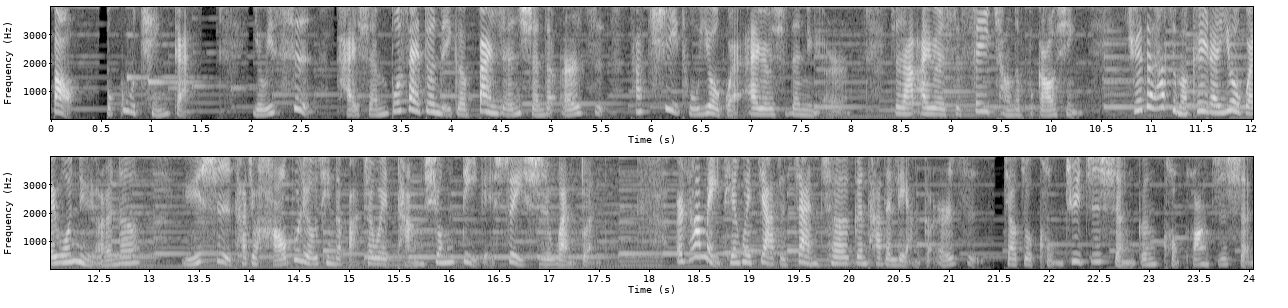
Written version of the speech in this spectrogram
暴，不顾情感。有一次，海神波塞顿的一个半人神的儿子，他企图诱拐艾瑞斯的女儿，这让艾瑞斯非常的不高兴，觉得他怎么可以来诱拐我女儿呢？于是他就毫不留情地把这位堂兄弟给碎尸万段了。而他每天会驾着战车，跟他的两个儿子，叫做恐惧之神跟恐慌之神，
